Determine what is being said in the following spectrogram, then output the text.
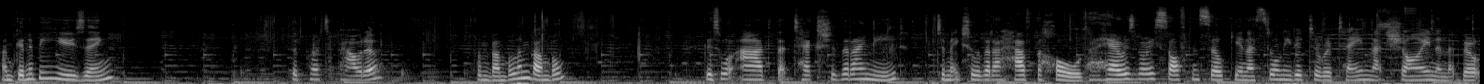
I'm going to be using the Pret powder from Bumble and Bumble. This will add that texture that I need to make sure that I have the hold. Her hair is very soft and silky and I still needed to retain that shine and that very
